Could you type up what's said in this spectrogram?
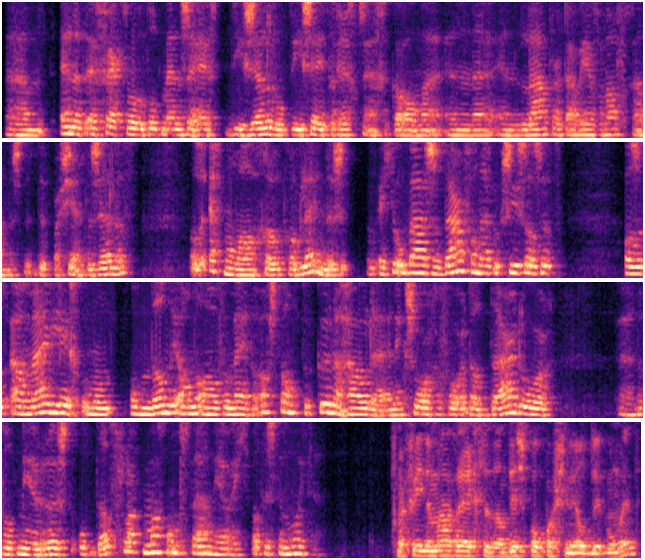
Um, en het effect wat het op mensen heeft die zelf op de IC terecht zijn gekomen en, uh, en later daar weer vanaf gaan, dus de, de patiënten zelf. Dat is echt nog wel een groot probleem. Dus weet je, op basis daarvan heb ik zoiets als het als het aan mij ligt om, om dan die anderhalve meter afstand te kunnen houden en ik zorg ervoor dat daardoor uh, er wat meer rust op dat vlak mag ontstaan, ja weet je, wat is de moeite? Maar vind je de maatregelen dan disproportioneel op dit moment?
